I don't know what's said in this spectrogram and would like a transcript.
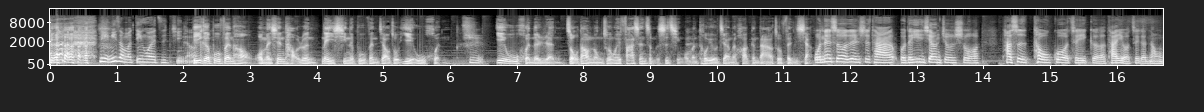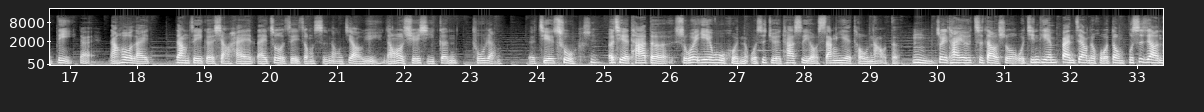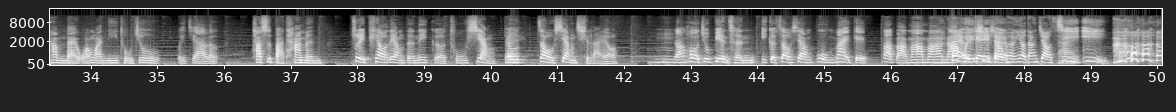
你你怎么定位自己呢？第一个部分哈，我们先讨论内心的部分，叫做业务魂。是业务魂的人走到农村会发生什么事情？我们都有这样的话跟大家做分享。我那时候认识他，我的印象就是说，他是透过这个，他有这个农地，对，然后来让这个小孩来做这种食农教育，然后学习跟土壤的接触，是。而且他的所谓业务魂，我是觉得他是有商业头脑的，嗯。所以他又知道说，我今天办这样的活动，不是让他们来玩玩泥土就回家了，他是把他们最漂亮的那个图像都照相起来哦，嗯，然后就变成一个照相簿卖给爸爸妈妈拿回去给小朋友当教材。记，忆，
